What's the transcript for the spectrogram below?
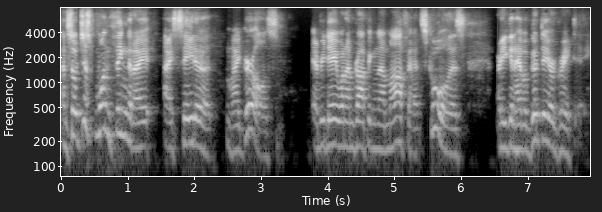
And so just one thing that I, I say to my girls every day when I'm dropping them off at school is, are you going to have a good day or a great day?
